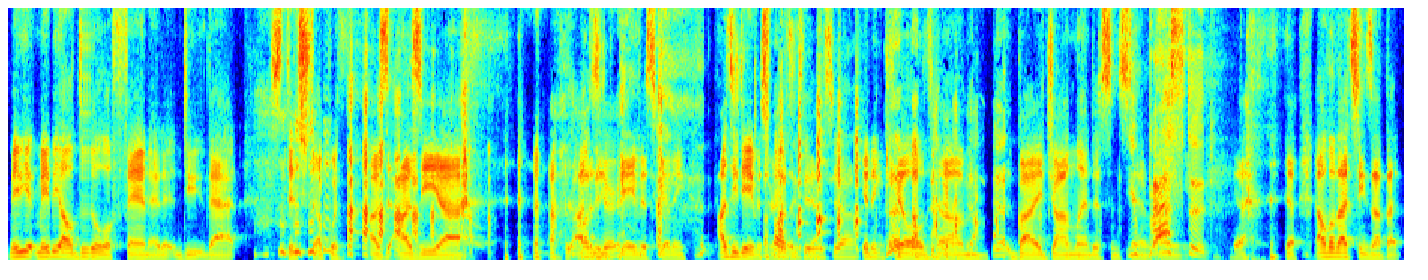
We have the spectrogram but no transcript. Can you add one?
Maybe maybe I'll do a little fan edit and do that stitched up with Ossie, Ossie, uh, Ossie Davis getting Ossie Davis, right? Ossie Davis, yeah. getting killed um, yeah. by John Landis and You Raimi. bastard! Yeah, yeah. Although that scene's not that.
